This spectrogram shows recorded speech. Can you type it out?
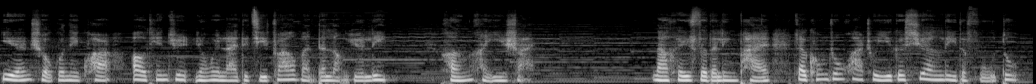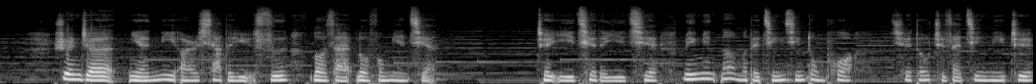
毅然扯过那块傲天君仍未来得及抓稳的冷月令。狠狠一甩，那黑色的令牌在空中画出一个绚丽的幅度，顺着黏腻而下的雨丝落在洛风面前。这一切的一切，明明那么的惊心动魄，却都只在静谧之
